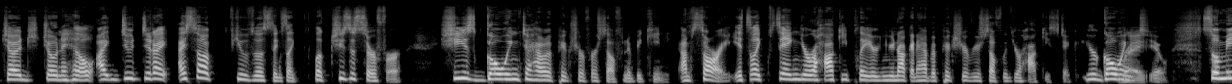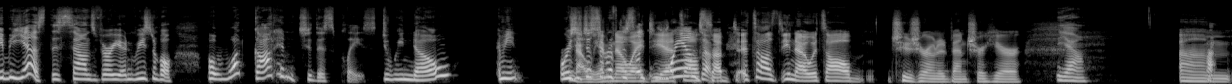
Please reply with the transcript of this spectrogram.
judge Jonah Hill. I do did I I saw a few of those things. Like, look, she's a surfer she's going to have a picture of herself in a bikini. I'm sorry. It's like saying you're a hockey player and you're not going to have a picture of yourself with your hockey stick. You're going right. to. So maybe, yes, this sounds very unreasonable. But what got him to this place? Do we know? I mean, or is no, it just we sort have of no just, idea? Like, it's random? all sub. It's all you know. It's all choose your own adventure here. Yeah. Um.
